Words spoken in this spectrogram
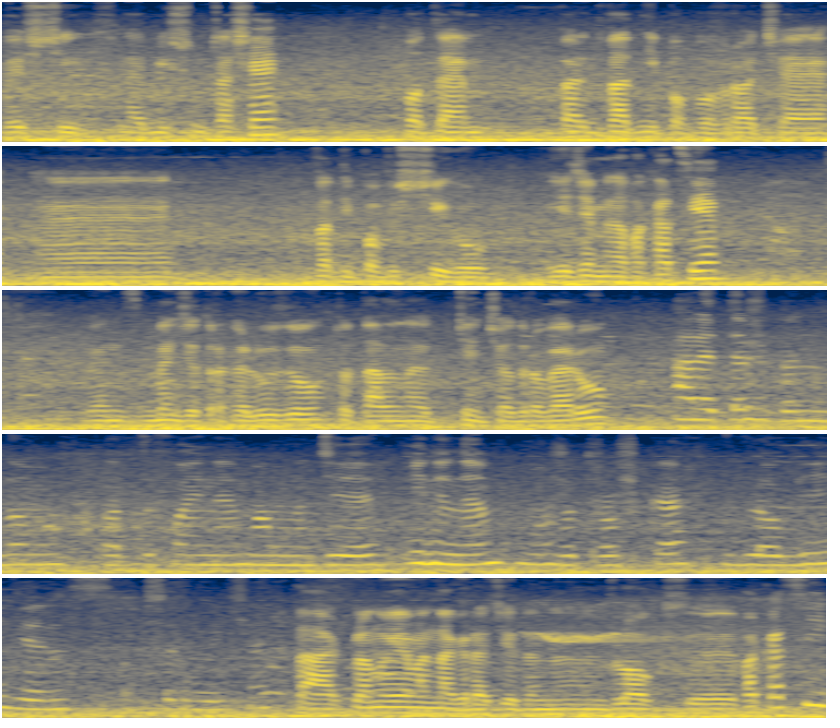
wyścig w najbliższym czasie. Potem dwa dni po powrocie, e, dwa dni po wyścigu jedziemy na wakacje, więc będzie trochę luzu, totalne odcięcie od roweru. Ale też będą bardzo fajne, mam nadzieję, inne, może troszkę vlogi, więc obserwujcie. Tak, planujemy nagrać jeden vlog z wakacji.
